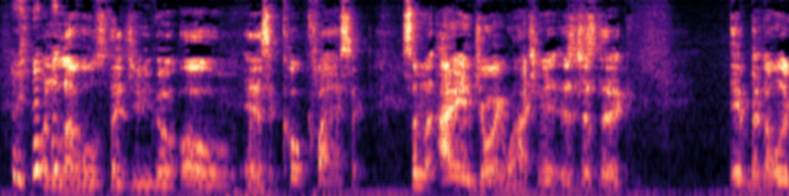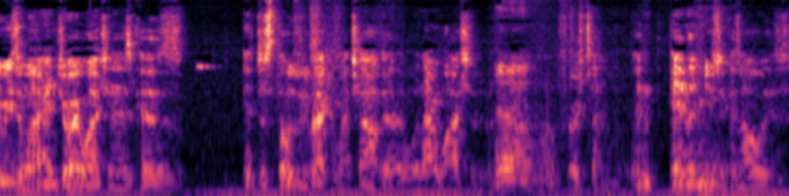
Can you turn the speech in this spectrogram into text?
on levels that you go, oh, and it's a cult classic. Some I enjoy watching it. It's just that, it, but the only reason why I enjoy watching it is because it just throws me back in my childhood when I watched it Uh-huh. the first time, and and the music is always.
